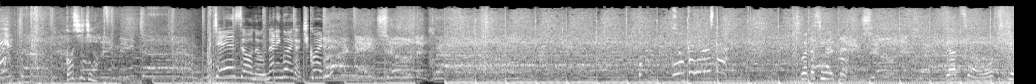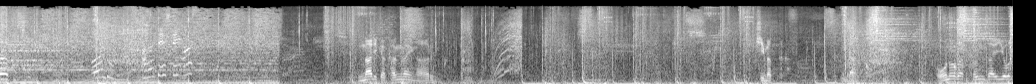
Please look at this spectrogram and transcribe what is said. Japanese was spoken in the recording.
ご指示を。チェーンソーのうなり声が聞こえる私が行こう。奴らを押す。強化し温度安定しています。何か考えがあるのか。決まったか。なんだ己が存在を見。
